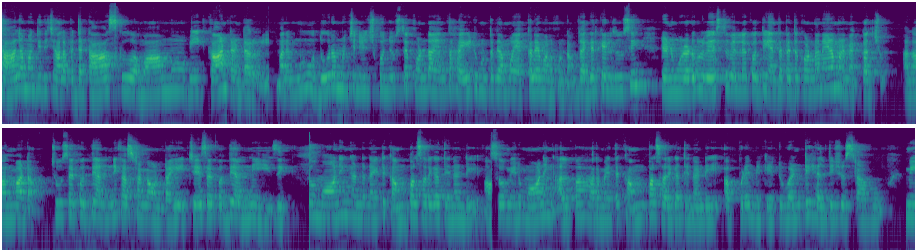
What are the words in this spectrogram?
చాలామంది ఇది చాలా పెద్ద టాస్క్ అమ్మో వీ కాంట్ అంటారు. మనము దూరం నుంచి నిల్చుకొని చూస్తే కొండ ఎంత హైట్ ఉంటుంది అమ్మో ఎక్కలేము అనుకుంటాం. దగ్గరికి వెళ్ళి చూసి రెండు మూడు అడుగులు వేస్తూ వెళ్ళే కొద్దీ ఎంత పెద్ద కొండనైనా మనం ఎక్కచ్చు. అలా అనమాట చూసే కొద్దీ అన్ని కష్టంగా ఉంటాయి. చేసే కొద్దీ అన్ని easy so morning and night కంపల్సరీగా తినండి. సో మీరు మార్నింగ్ అల్పాహారం అయితే కంపల్సరీగా తినండి. అప్పుడే మీకు ఎటువంటి హెల్త్ ఇష్యూస్ రావు. మీ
